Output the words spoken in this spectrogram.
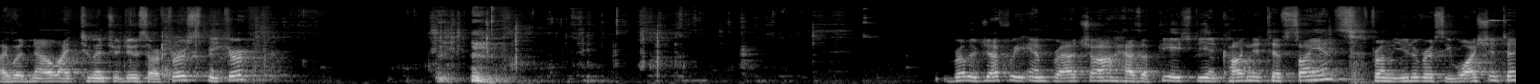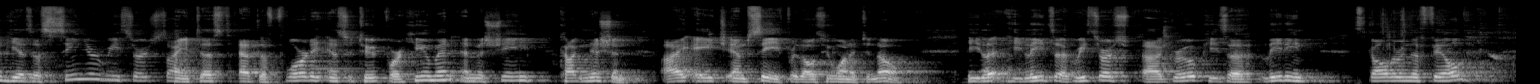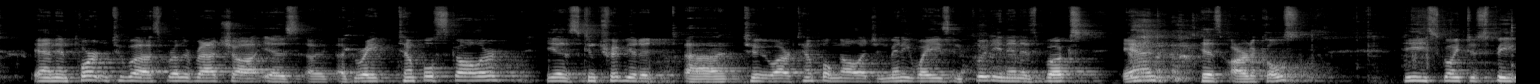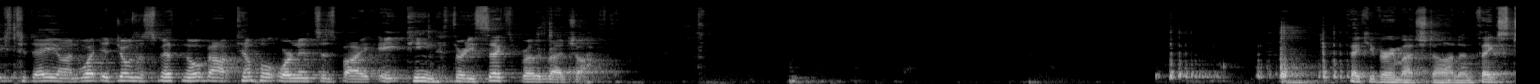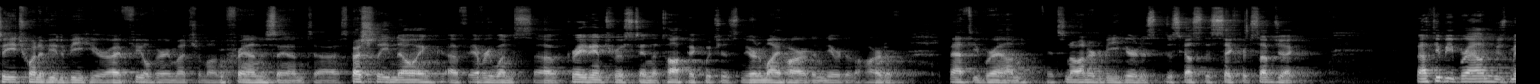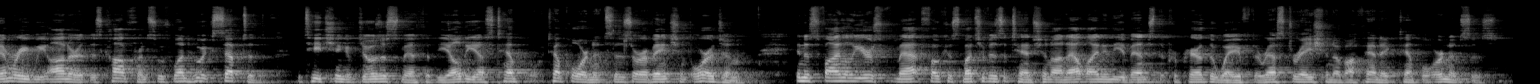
I would now like to introduce our first speaker. Brother Jeffrey M. Bradshaw has a PhD in cognitive science from the University of Washington. He is a senior research scientist at the Florida Institute for Human and Machine Cognition, IHMC, for those who wanted to know. He, le- he leads a research uh, group. He's a leading scholar in the field. And important to us, Brother Bradshaw is a, a great temple scholar. He has contributed uh, to our temple knowledge in many ways, including in his books and his articles. He's going to speak today on what did Joseph Smith know about temple ordinances by 1836, Brother Bradshaw. Thank you very much, Don, and thanks to each one of you to be here. I feel very much among friends, and uh, especially knowing of everyone's uh, great interest in the topic, which is near to my heart and near to the heart of Matthew Brown. It's an honor to be here to discuss this sacred subject. Matthew B. Brown, whose memory we honor at this conference, was one who accepted the teaching of Joseph Smith that the LDS temple ordinances are of ancient origin in his final years, Matt focused much of his attention on outlining the events that prepared the way for the restoration of authentic temple ordinances.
